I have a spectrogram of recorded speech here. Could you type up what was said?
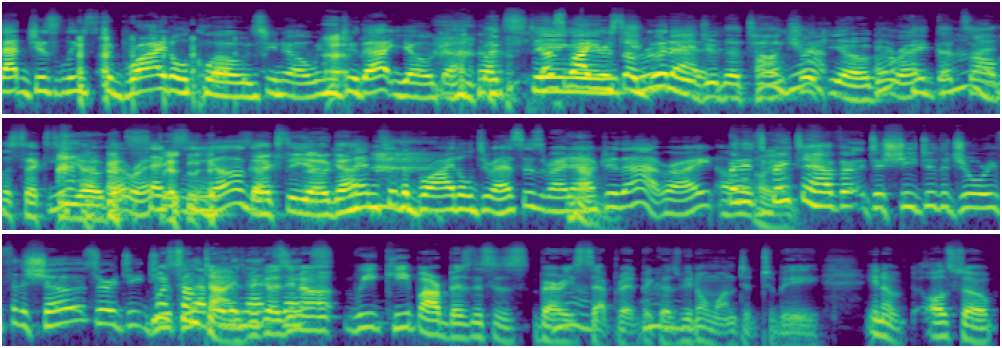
That just leads to bridal clothes, you know, when you do that yoga. But That's why you're and so good at it. do the Oh, tantric yeah. yoga, Oh, right? That's all the sexy Yeah, yoga, right? Sexy yoga. Sexy yoga. And then to the bridal dresses right Yeah. after that, right? but Oh, it's Oh, great to have her. Does she do the jewelry for the shows, or do, do well, you collaborate sometimes in that because you know we keep our businesses very Uh-huh. separate because we don't want it to be, you know, also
